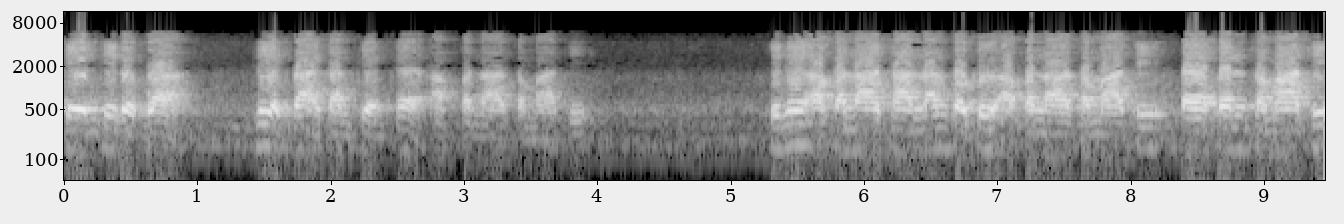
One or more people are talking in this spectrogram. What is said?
เกณฑ์ที่เรียกว่า เรียกได้กันเพียงแค่อัปปนาสมาธิ ทีนี้อัปปนาฌานนั้นก็คืออัปปนาสมาธิ แต่เป็นสมาธิ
